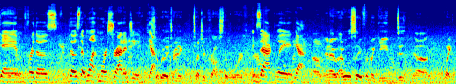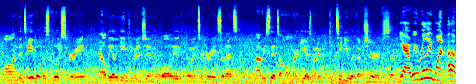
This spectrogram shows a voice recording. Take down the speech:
game for those those that want more strategy. Yeah, So really trying to touch across the board. exactly. Yeah. Um, and I, I will say, from a game uh, like on the table, this looks great. All the other games you mentioned, the quality of the components are great. So that's obviously that's a hallmark you guys want to continue with, I'm sure. So Yeah, we really want uh,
